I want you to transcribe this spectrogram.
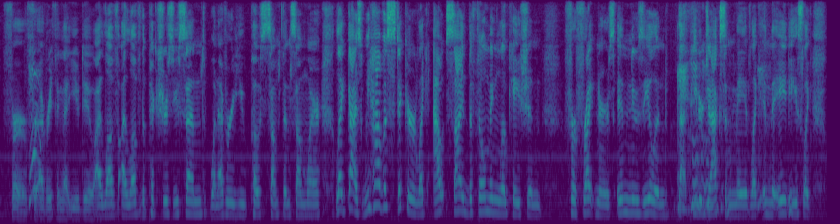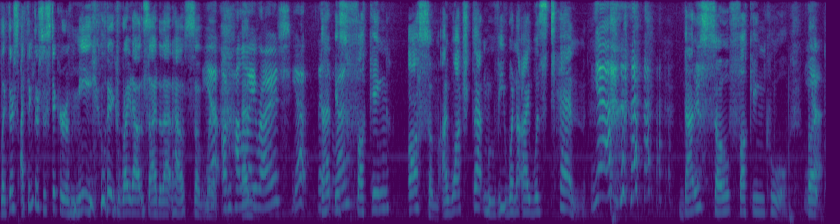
for for everything that you do. I love I love the pictures you send whenever you post something somewhere. Like guys, we have a sticker like outside the filming location for Frighteners in New Zealand that Peter Jackson made like in the 80s like like there's I think there's a sticker of me like right outside of that house somewhere. Yeah, on Holloway And- Road. Yep, that's That is one. fucking awesome. I watched that movie when I was 10. yeah. That is so fucking cool. But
